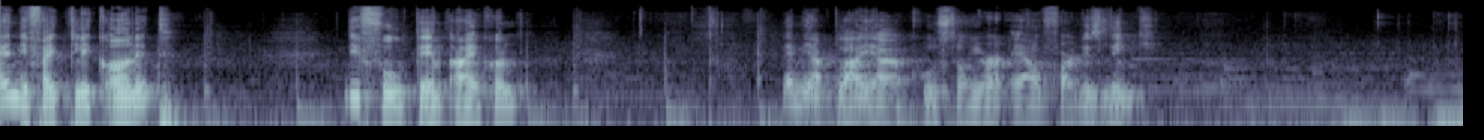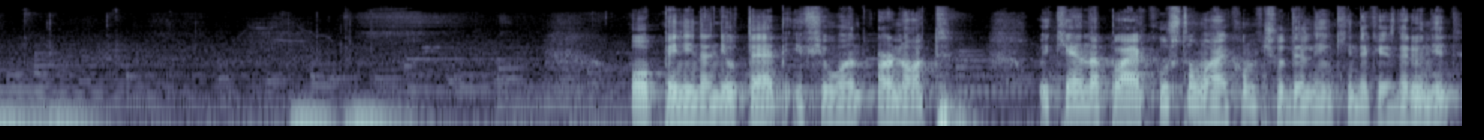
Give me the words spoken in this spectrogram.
And if I click on it, the full theme icon, let me apply a custom URL for this link. open in a new tab if you want or not. We can apply a custom icon to the link in the case that you need.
